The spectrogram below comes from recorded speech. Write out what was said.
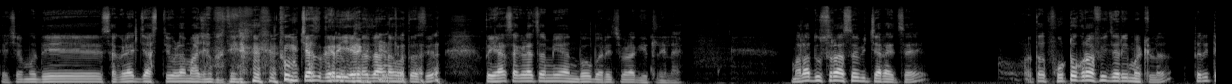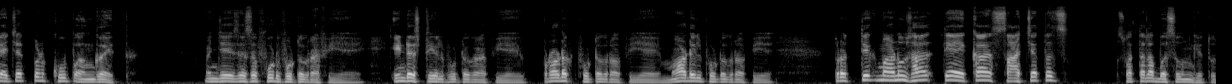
त्याच्यामध्ये सगळ्यात जास्ती वेळा माझ्यामध्ये तुमच्याच घरी येणं जाणं होत असेल. तर ह्या सगळ्याचा मी अनुभव बरेच वेळा घेतलेला आहे. मला दुसरं असं विचारायचं आहे आता फोटोग्राफी जरी म्हटलं तरी त्याच्यात पण खूप अंग आहेत. म्हणजे जसं फूड फोटोग्राफी आहे इंडस्ट्रीयल फोटोग्राफी आहे प्रॉडक्ट फोटोग्राफी आहे मॉडेल फोटोग्राफी आहे. प्रत्येक माणूस हा त्या एका साच्यातच स्वतःला बसवून घेतो.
